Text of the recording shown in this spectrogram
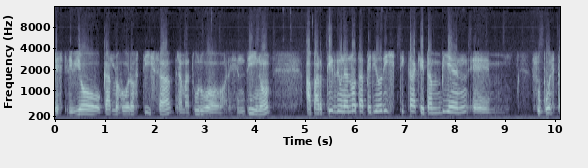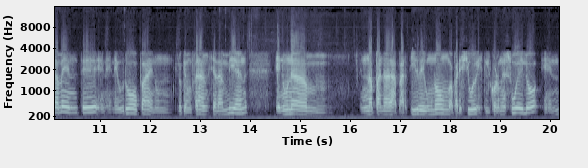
que escribió Carlos Gorostiza, dramaturgo argentino, a partir de una nota periodística que también eh, supuestamente en, Europa, en un, creo que en Francia también, en una en una panada a partir de un hongo apareció este, el cornezuelo en,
